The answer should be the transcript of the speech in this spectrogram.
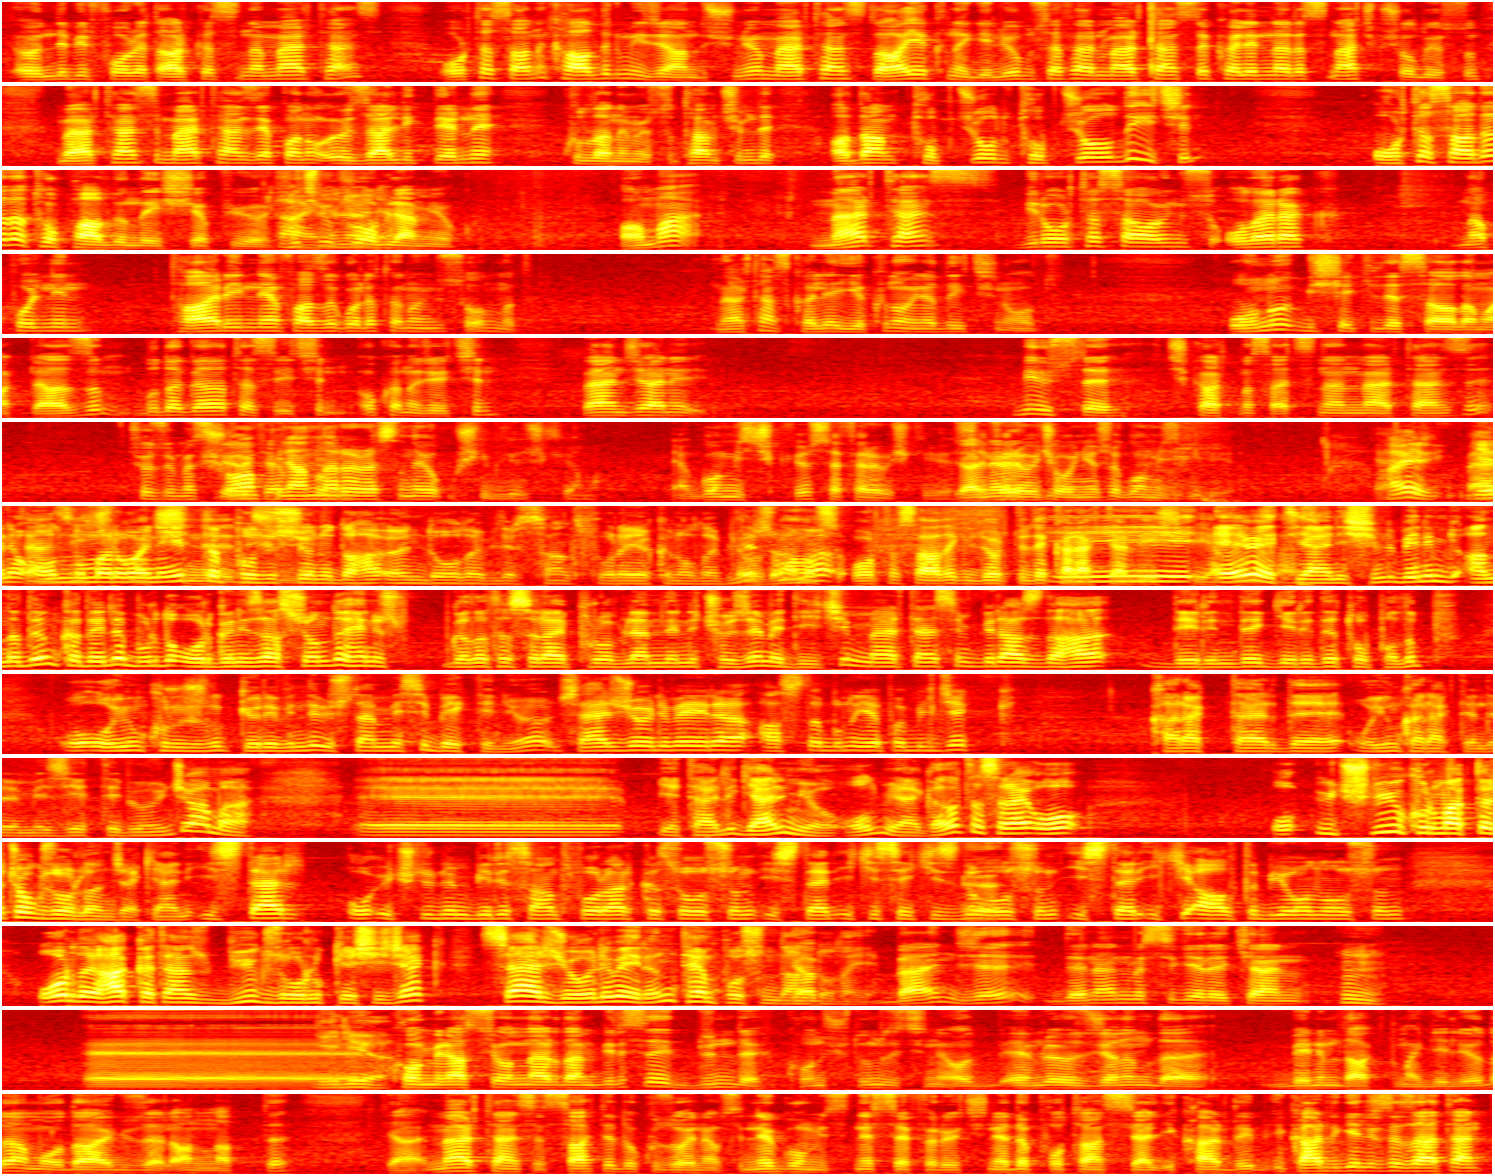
önde bir forvet arkasında Mertens orta sahanın kaldırmayacağını düşünüyor. Mertens daha yakına geliyor. Bu sefer Mertens'le kalenin arasını açmış oluyorsun. Mertens'i Mertens yapan o özelliklerini kullanamıyorsun. Tam şimdi adam topçu oldu topçu olduğu için orta sahada da top aldığında iş yapıyor. Hiçbir Aynen öyle. problem yok. Ama Mertens bir orta saha oyuncusu olarak Napoli'nin tarihinin en fazla gol atan oyuncusu olmadı. Mertens kaleye yakın oynadığı için oldu. Onu bir şekilde sağlamak lazım. Bu da Galatasaray için, Okan Hoca için bence hani bir üste çıkartması açısından Mertens'i çözülmesi Şu an gereken planlar problem. arasında yokmuş gibi gözüküyor ama. Yani Gomis çıkıyor, Seferovic giriyor. Yani Seferovic evet. oynuyorsa Gomis giriyor. Yani Hayır, Mertens'i 10 hiç numara oynayıp da pozisyonu daha önde olabilir. Santfor'a yakın olabilir. O zaman ama orta sahadaki dörtlüde karakter Ee, yapmamız Evet lazım. yani şimdi benim anladığım kadarıyla burada organizasyonda henüz Galatasaray problemlerini çözemediği için Mertens'in biraz daha derinde geride top alıp o oyun kuruculuk görevinde üstlenmesi bekleniyor. Sergio Oliveira aslında bunu yapabilecek karakterde, oyun karakterinde ve meziyette bir oyuncu ama eee, yeterli gelmiyor. Olmuyor. Yani Galatasaray o o üçlüyü kurmakta çok zorlanacak. Yani ister o üçlünün biri santfor arkası olsun, ister 2-8'li Evet. olsun, ister 2-6 bir 10 olsun. Orada hakikaten büyük zorluk yaşayacak. Sergio Oliveira'nın temposundan Ya dolayı. Bence denenmesi gereken eee, Geliyor. kombinasyonlardan birisi de dün de konuştuğumuz için o Emre Özcan'ın da benim de aklıma geliyordu ama o daha güzel anlattı. Ya Mertens'in sahte 9 oynaması ne Gomis ne Seferovic ne de potansiyel Icardi. Icardi gelirse zaten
